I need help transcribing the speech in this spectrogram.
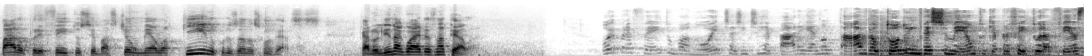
para o prefeito Sebastião Melo aqui no Cruzando as Conversas. Carolina Guaidas na tela noite, a gente repara e é notável todo o investimento que a prefeitura fez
